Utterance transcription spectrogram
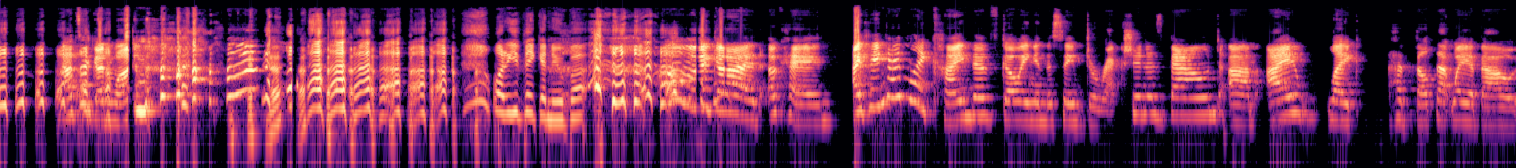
That's a good one. What do you think, Anupa? oh my god. Okay. I think I'm like kind of going in the same direction as Bound. Um, I like have felt that way about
